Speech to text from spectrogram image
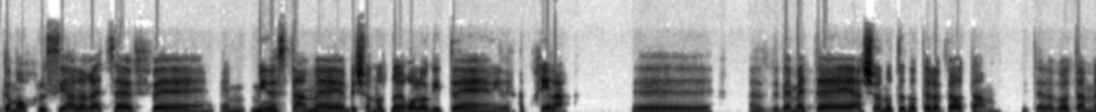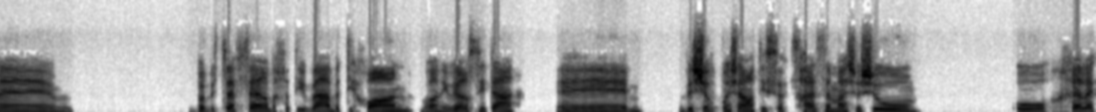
גם האוכלוסייה על הרצף, uh, הם מן הסתם בשונות נוירולוגית מלכתחילה. אז באמת השונות הזאת תלווה אותם, היא תלווה אותם בבית ספר, בחטיבה, בתיכון, באוניברסיטה. ושוב, כמו שאמרתי, שפה זה משהו שהוא הוא חלק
